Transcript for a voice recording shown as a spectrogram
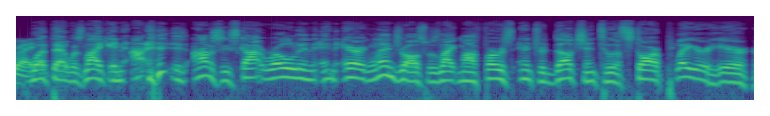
right. what that was like. And I, honestly, Scott Rolen and Eric Lindros was like my first introduction to a star player here,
